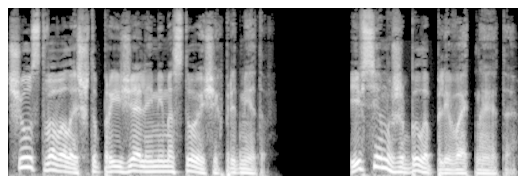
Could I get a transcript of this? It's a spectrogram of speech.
Чувствовалось, что проезжали мимо стоящих предметов. И всем уже было плевать на это.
